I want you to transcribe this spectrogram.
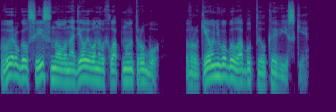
выругался и снова надел его на выхлопную трубу. В руке у него была бутылка виски.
